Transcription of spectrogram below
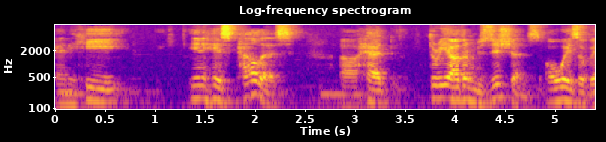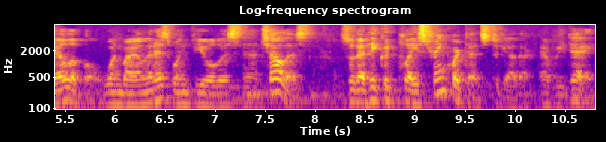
And he, in his palace, uh, had three other musicians always available, one violinist, one violist, and a cellist, so that he could play string quartets together every day.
